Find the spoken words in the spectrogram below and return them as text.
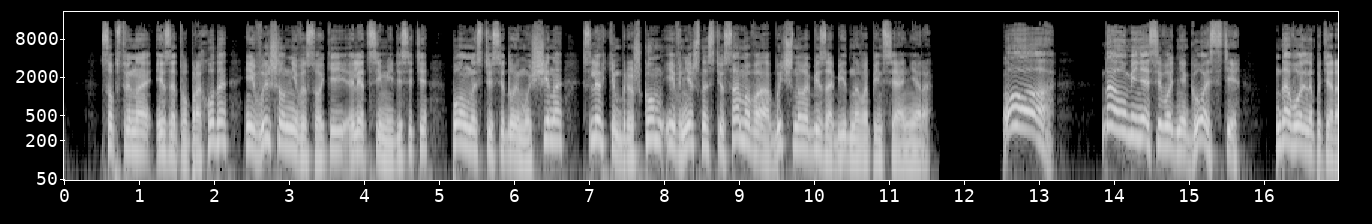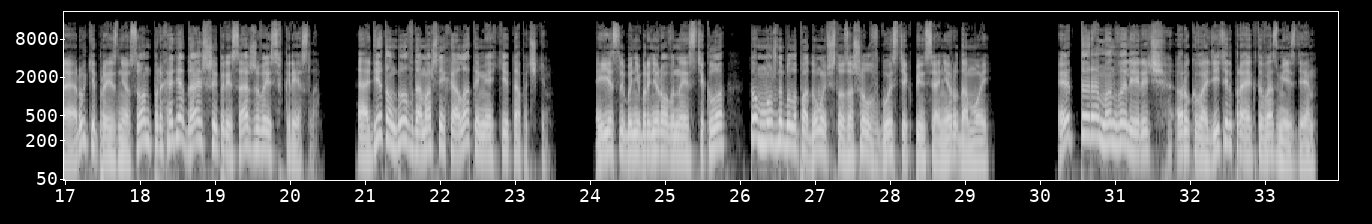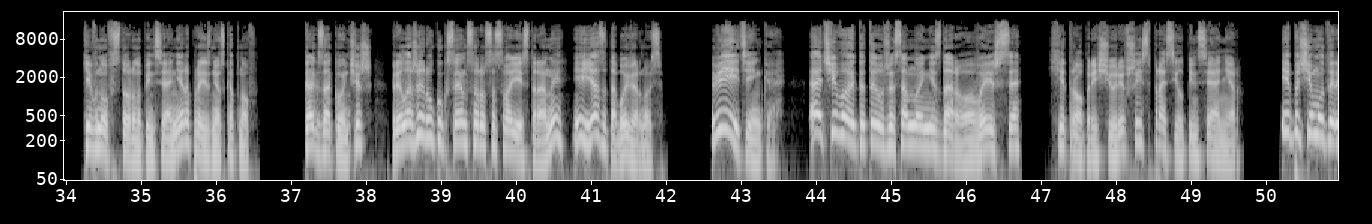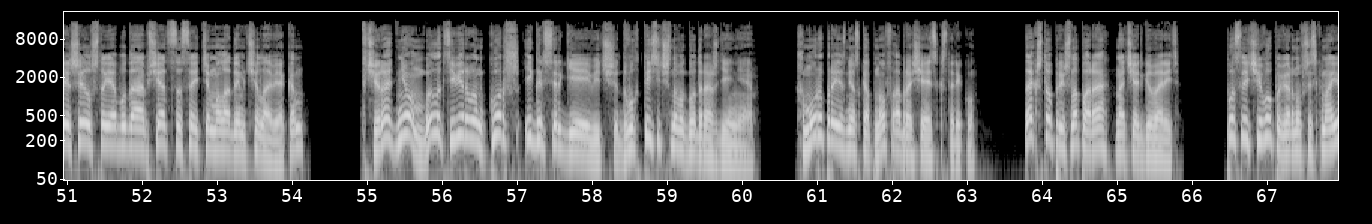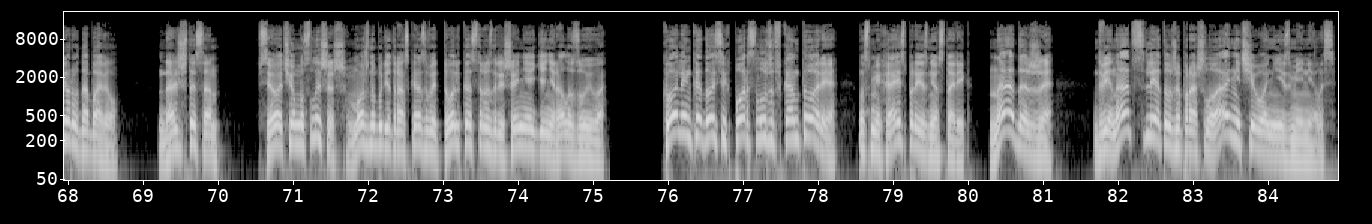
Собственно, из этого прохода и вышел невысокий, лет 70, полностью седой мужчина с легким брюшком и внешностью самого обычного безобидного пенсионера. «О, да у меня сегодня гости!» Довольно потирая руки, произнес он, проходя дальше и присаживаясь в кресло. Одет он был в домашний халат и мягкие тапочки. Если бы не бронированное стекло, то можно было подумать, что зашел в гости к пенсионеру домой. Это Роман Валерьевич, руководитель проекта «Возмездие». Кивнув в сторону пенсионера, произнес Копнов. «Как закончишь, приложи руку к сенсору со своей стороны, и я за тобой вернусь». «Витенька, а чего это ты уже со мной не здороваешься?» Хитро прищурившись, спросил пенсионер. «И почему ты решил, что я буду общаться с этим молодым человеком?» Вчера днем был активирован Корж Игорь Сергеевич, 2000 года рождения. Хмуро произнес Копнов, обращаясь к старику. Так что пришла пора начать говорить. После чего, повернувшись к майору, добавил. «Дальше ты сам. Все, о чем услышишь, можно будет рассказывать только с разрешения генерала Зуева». «Коленька до сих пор служит в конторе», — усмехаясь, произнес старик. «Надо же! Двенадцать лет уже прошло, а ничего не изменилось.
